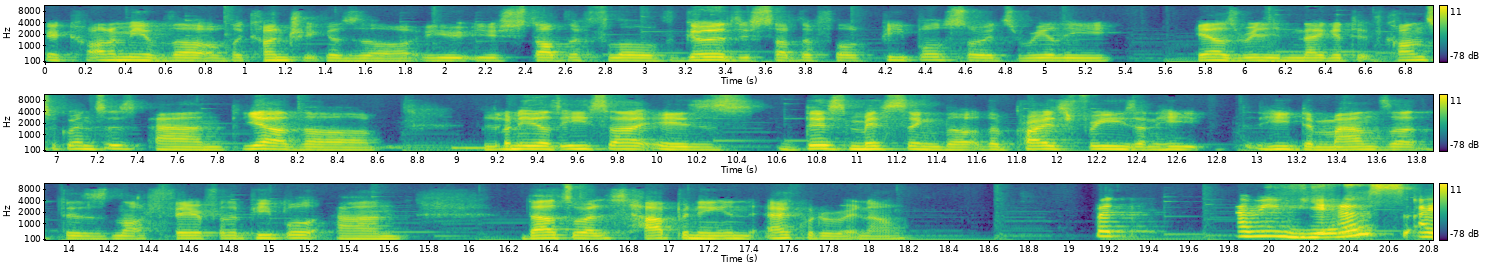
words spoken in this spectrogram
economy of the of the country because uh, you you stop the flow of goods, you stop the flow of people. So it's really it has really negative consequences. And yeah, the Leonidas Iza is dismissing the the price freeze, and he he demands that this is not fair for the people, and that's what is happening in Ecuador right now. But I mean, yes, I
